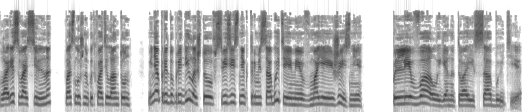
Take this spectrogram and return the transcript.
«Лариса Васильевна», — послушно подхватил Антон, — «меня предупредила, что в связи с некоторыми событиями в моей жизни Плевал я на твои события.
